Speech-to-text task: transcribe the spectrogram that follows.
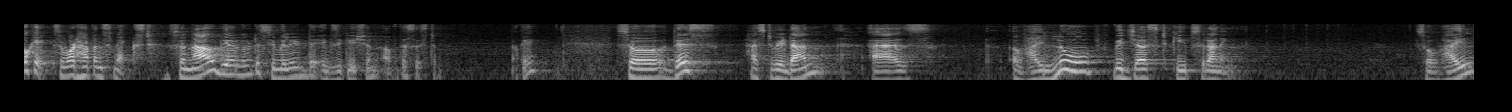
Okay, so what happens next? So now we are going to simulate the execution of the system. Okay. So this has to be done as a while loop which just keeps running. So while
